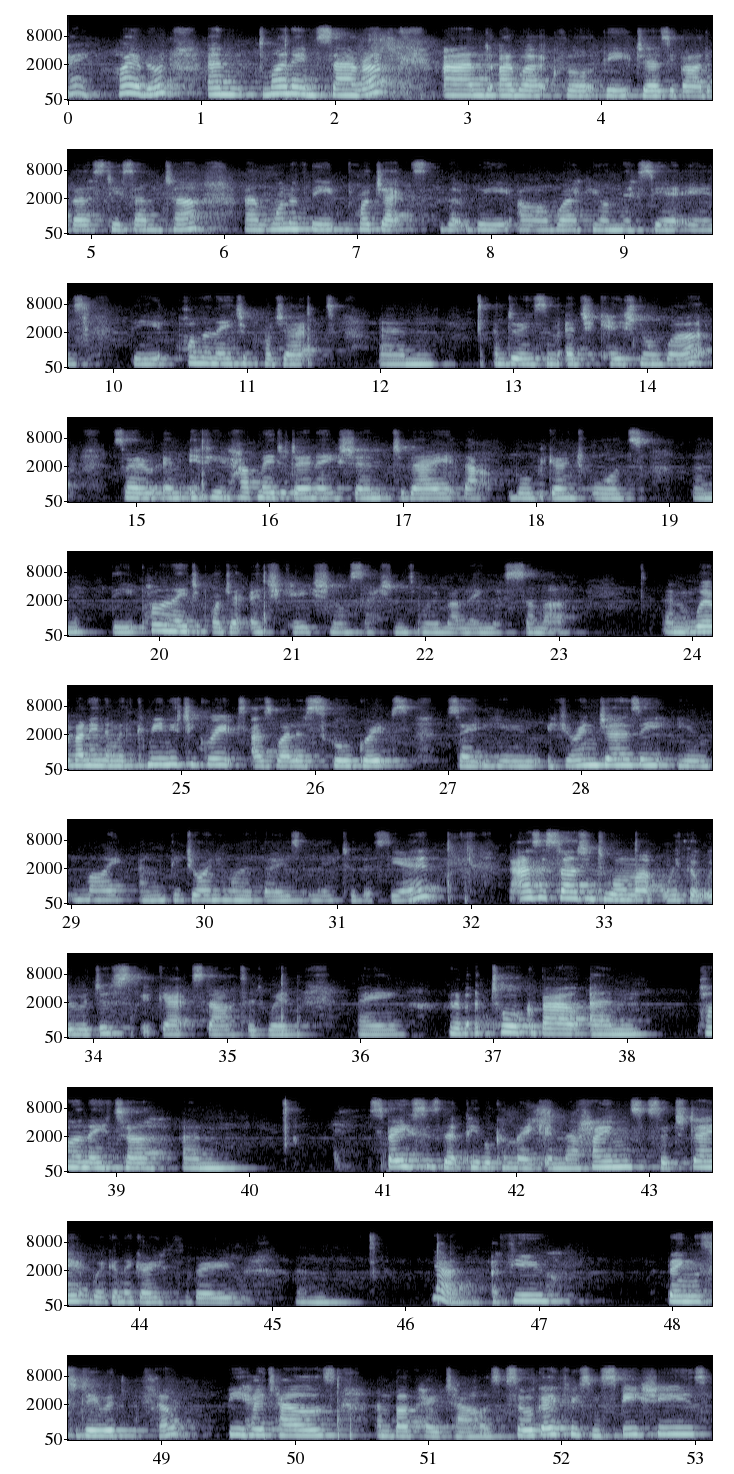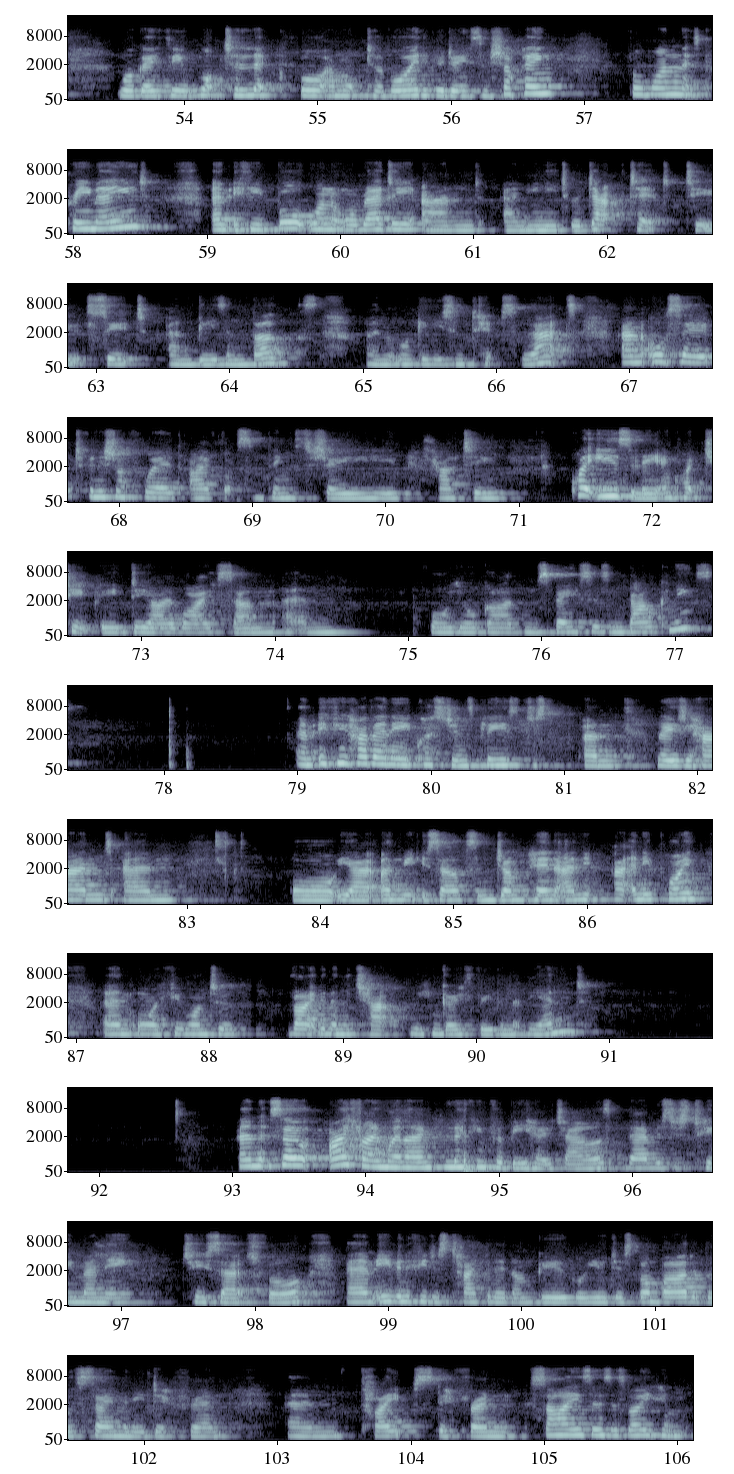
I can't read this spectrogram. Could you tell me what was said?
Okay, hi everyone. Um, my name's Sarah and I work for the Jersey Biodiversity Centre and one of the projects that we are working on this year is the pollinator project um, and doing some educational work. So um, if you have made a donation today, that will be going towards um, the pollinator project educational sessions we're running this summer. Um, we're running them with community groups as well as school groups. So you, if you're in Jersey, you might um, be joining one of those later this year. As it's starting to warm up, we thought we would just get started with a kind of a talk about um, pollinator um, spaces that people can make in their homes. So today we're going to go through, um, yeah, a few things to do with oh, bee hotels and bug hotels. So we'll go through some species, We'll go through what to look for and what to avoid if you're doing some shopping for one that's pre-made. And um, if you've bought one already and, and you need to adapt it to suit um, bees and bugs, um, we'll give you some tips for that. And also to finish off with, I've got some things to show you how to quite easily and quite cheaply DIY some um, for your garden spaces and balconies. And if you have any questions, please just um, raise your hand and or yeah, unmute yourselves and jump in any, at any point. Um, or if you want to write them in the chat, we can go through them at the end. And so I find when I'm looking for bee hotels, there is just too many to search for. Um, even if you just type it in on Google, you're just bombarded with so many different um, types, different sizes as well. You can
